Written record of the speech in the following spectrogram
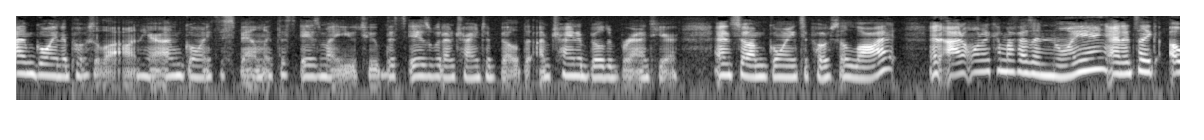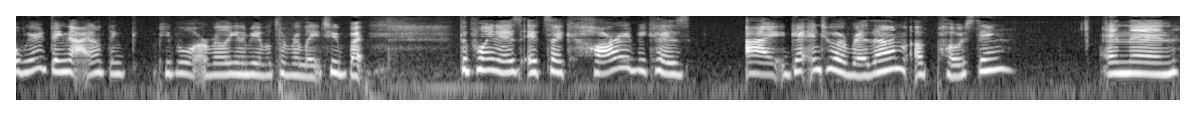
i'm going to post a lot on here. I'm going to spam. Like this is my youtube. This is what i'm trying to build. I'm trying to build a brand here. And so i'm going to post a lot. And i don't want to come off as annoying. And it's like a weird thing that i don't think people are really going to be able to relate to. But the point is it's like hard because I get into a rhythm of posting and then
